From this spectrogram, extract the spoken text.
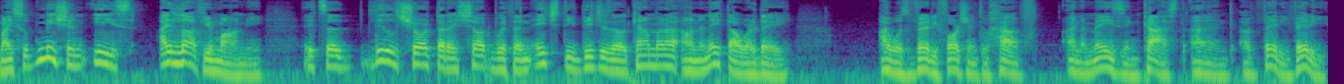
My submission is I Love You, Mommy. It's a little short that I shot with an HD digital camera on an eight hour day. I was very fortunate to have an amazing cast and a very, very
